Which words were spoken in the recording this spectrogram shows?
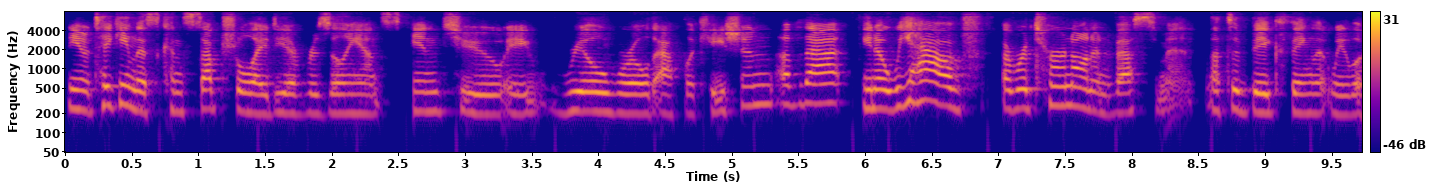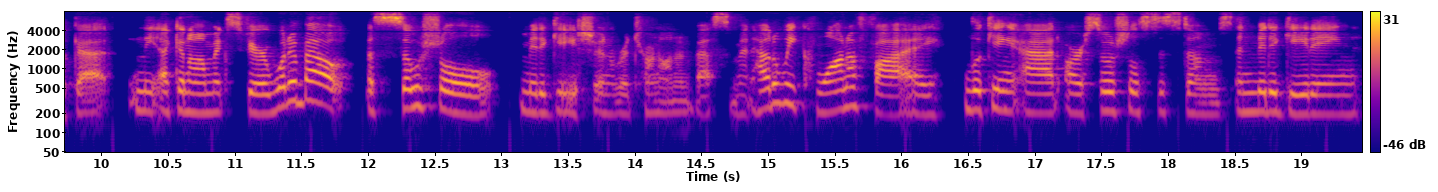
you know taking this conceptual idea of resilience into a real world application of that you know we have a return on investment. That's a big thing that we look at in the economic sphere. What about a social mitigation return on investment? How do we quantify looking at our social systems and mitigating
